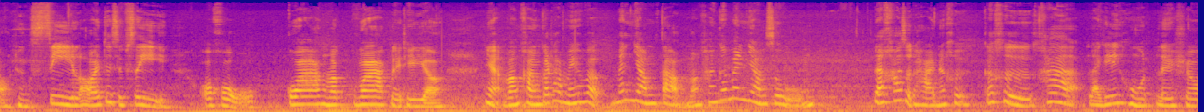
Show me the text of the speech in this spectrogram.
2 ถึง 474 โอ้โห กว้างมาก ๆ เลยทีเดียว เนี่ย บางครั้งก็ทำให้แบบแม่นยำต่ำ บางครั้งก็แม่นยำสูง และค่าสุดท้ายนะคือก็คือค่า likelihood ratio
